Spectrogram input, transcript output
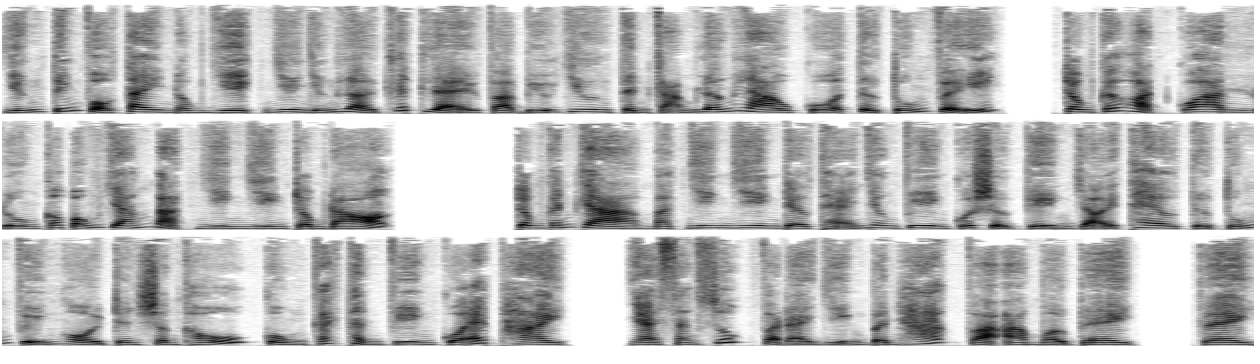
Những tiếng vỗ tay nồng nhiệt như những lời khích lệ và biểu dương tình cảm lớn lao của Từ Tuấn Vĩ, trong kế hoạch của anh luôn có bóng dáng Mạc Nhiên Nhiên trong đó. Trong cánh gà, Mạc Nhiên Nhiên đeo thẻ nhân viên của sự kiện dõi theo từ Tuấn Vĩ ngồi trên sân khấu cùng các thành viên của F2, nhà sản xuất và đại diện bên hát và AMB, về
